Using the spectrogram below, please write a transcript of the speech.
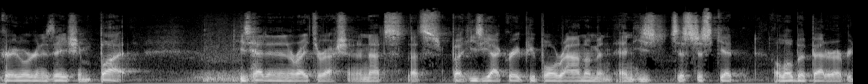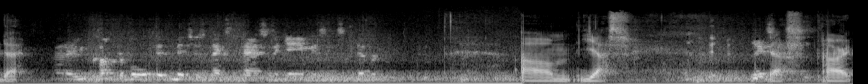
great organization, but he's heading in the right direction, and that's that's. But he's got great people around him, and, and he's just just get a little bit better every day. Are you comfortable that Mitch's next pass in the game is in September? Um, yes. yes. All right.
